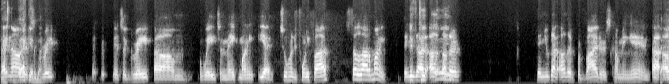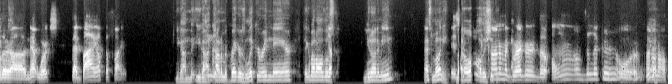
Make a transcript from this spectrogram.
That's right now, it's a money. great. It's a great um, way to make money. Yeah, two hundred twenty-five. Still a lot of money. Then you got 15 o- million. other. Then you got other providers coming in, uh, other uh, networks that buy up the fight. You got you got Yeah. Conor McGregor's liquor in there. Think about all those. Yep. You know what I mean? That's money. Is- Let alone all Is shit. Conor McGregor the owner of the liquor, or I don't know?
